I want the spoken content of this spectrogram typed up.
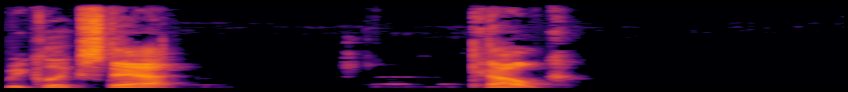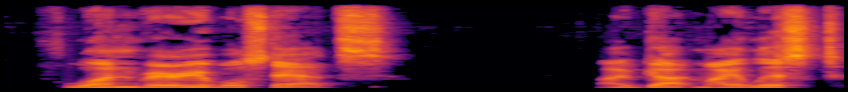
we click Stat, Calc, one variable stats. I've got my list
